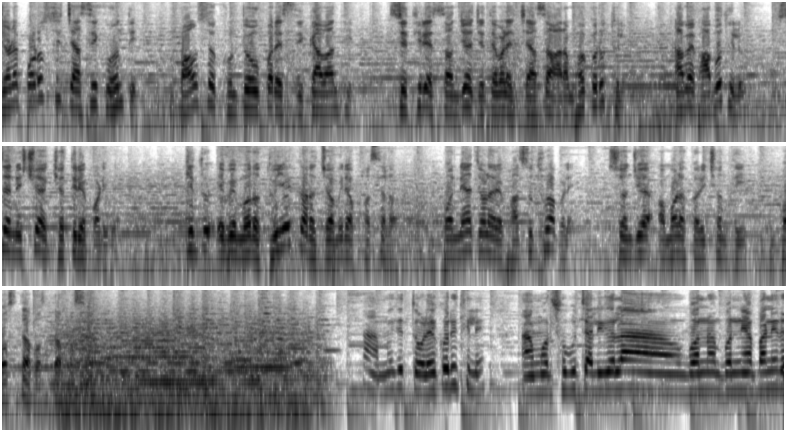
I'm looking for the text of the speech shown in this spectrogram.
ଜଣେ ପଡ଼ୋଶୀ ଚାଷୀ କୁହନ୍ତି ବାଉଁଶ ଖୁଣ୍ଟ ଉପରେ ଶିକା ବାନ୍ଧି ସେଥିରେ ସଞ୍ଜୟ ଯେତେବେଳେ ଚାଷ ଆରମ୍ଭ କରୁଥିଲେ ଆମେ ଭାବୁଥିଲୁ ସେ ନିଶ୍ଚୟ କ୍ଷତିରେ ପଡ଼ିବେ। କିନ୍ତୁ ଏବେ ମୋର ଦୁଇ ଏକର ଜମିର ଫସଲ ବନ୍ୟା ଜଳରେ ଭାସୁଥିବା ବେଳେ ସଞ୍ଜୟ ଅମଳ କରିଛନ୍ତି ବସ୍ତା ବସ୍ତା ଫସଲ। ଆମେ ଯେ ତଳେ କରିଥିଲେ ଆମର ସବୁ ଚାଲିଗଲା ବନ- ବନ୍ୟା ପାଣିର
